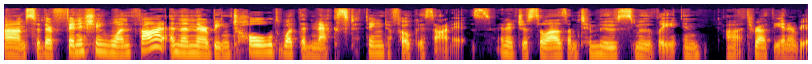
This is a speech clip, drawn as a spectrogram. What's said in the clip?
Um, so they're finishing one thought and then they're being told what the next thing to focus on is. And it just allows them to move smoothly in, uh, throughout the interview.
